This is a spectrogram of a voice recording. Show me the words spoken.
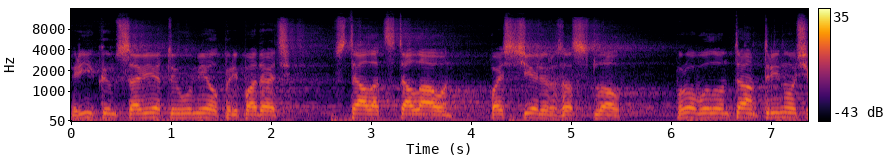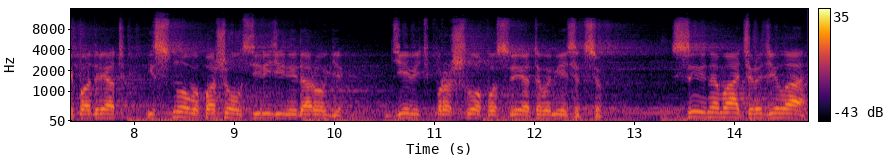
Рик им советы умел преподать. Встал от стола он, постель разостлал. Пробыл он там три ночи подряд и снова пошел с середины дороги. Девять прошло после этого месяца. Сына мать родила,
